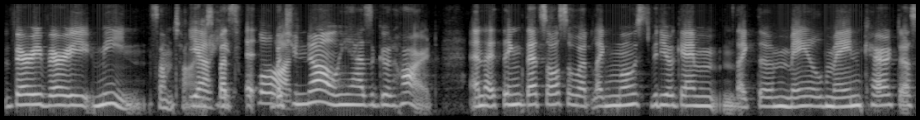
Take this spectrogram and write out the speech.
very very mean sometimes. Yeah, but he's eh, flawed. but you know he has a good heart and i think that's also what like most video game like the male main characters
